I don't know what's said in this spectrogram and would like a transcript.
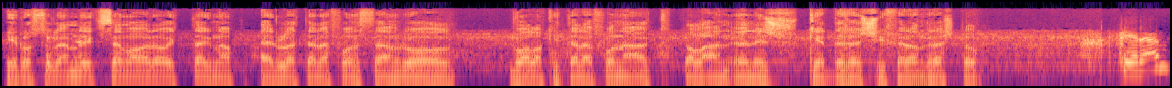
Én rosszul emlékszem arra, hogy tegnap erről a telefonszámról valaki telefonált, talán ön is kérdezett Sifer Andrástól? Kérem?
